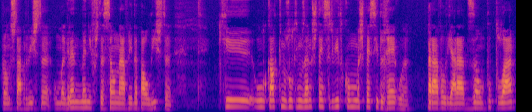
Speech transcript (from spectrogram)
para onde está prevista uma grande manifestação na Avenida Paulista, que um local que nos últimos anos tem servido como uma espécie de régua para avaliar a adesão popular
